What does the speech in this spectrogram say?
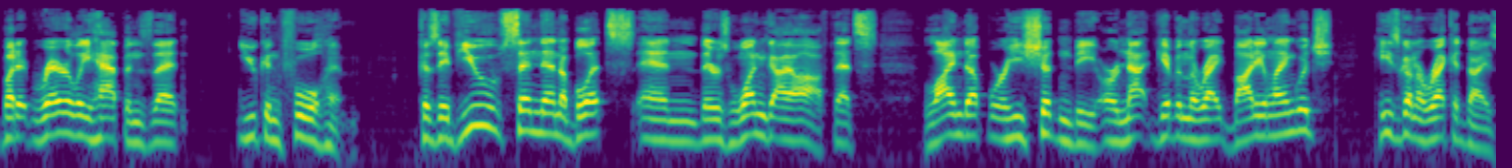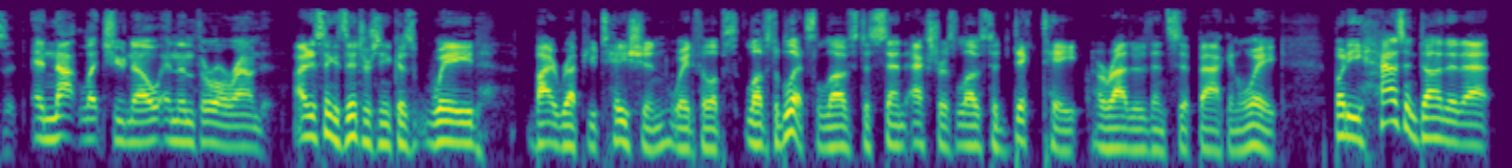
But it rarely happens that you can fool him. Because if you send in a blitz and there's one guy off that's lined up where he shouldn't be or not given the right body language, he's going to recognize it and not let you know and then throw around it. I just think it's interesting because Wade, by reputation, Wade Phillips loves to blitz, loves to send extras, loves to dictate rather than sit back and wait. But he hasn't done it at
